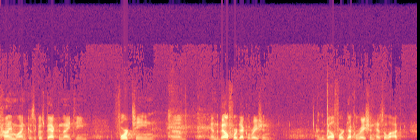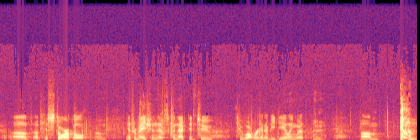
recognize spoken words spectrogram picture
timeline because it goes back to 1914 um, and the Balfour Declaration. And the Balfour Declaration has a lot of, of historical um, information that's connected to, to what we're going to be dealing with. um,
